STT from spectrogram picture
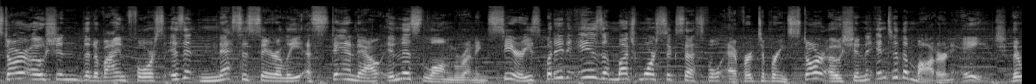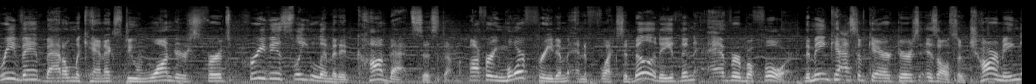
Star Ocean The Divine Force isn't necessarily a standout in this long running series, but it is a much more successful effort to bring Star Ocean into the modern age. The revamped battle mechanics do wonders for its previously limited combat system, offering more freedom and flexibility than ever before. The main cast of characters is also charming,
